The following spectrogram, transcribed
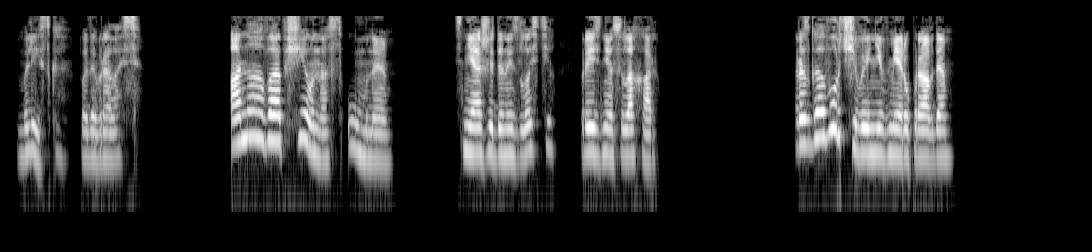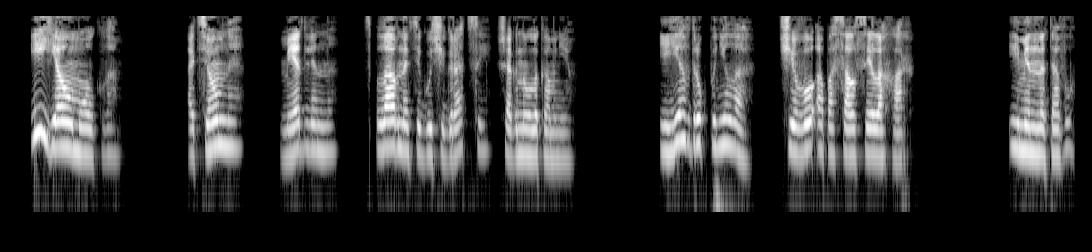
«Близко подобралась». «Она вообще у нас умная», с неожиданной злостью произнес Лохар. Разговорчивый не в меру, правда. И я умолкла. А темная, медленно, с плавно тягучей грацией шагнула ко мне. И я вдруг поняла, чего опасался Элахар. Именно того,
